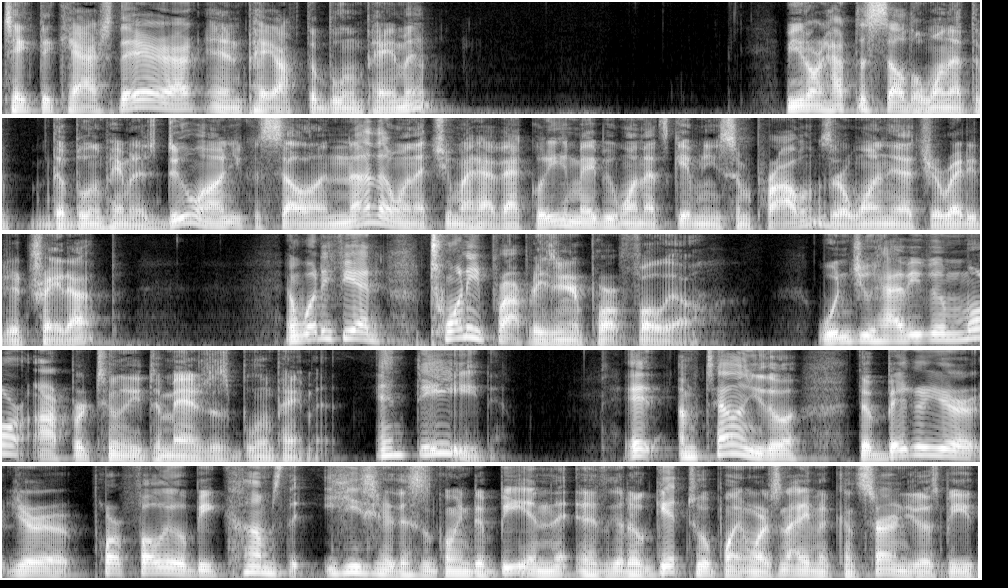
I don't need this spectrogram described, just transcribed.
take the cash there and pay off the balloon payment. You don't have to sell the one that the, the balloon payment is due on. You could sell another one that you might have equity, maybe one that's giving you some problems or one that you're ready to trade up. And what if you had 20 properties in your portfolio? Wouldn't you have even more opportunity to manage this balloon payment? Indeed. It, I'm telling you, the, the bigger your, your portfolio becomes, the easier this is going to be. And it'll get to a point where it's not even a concern. You'll just be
